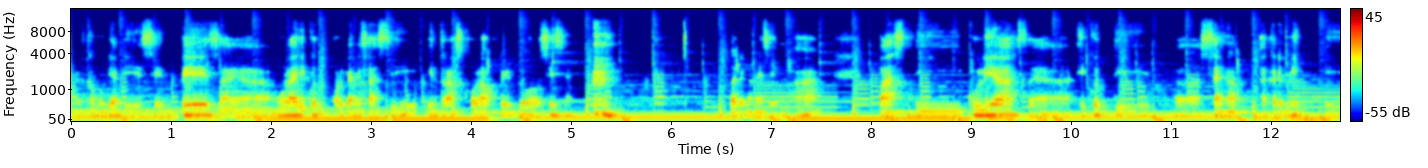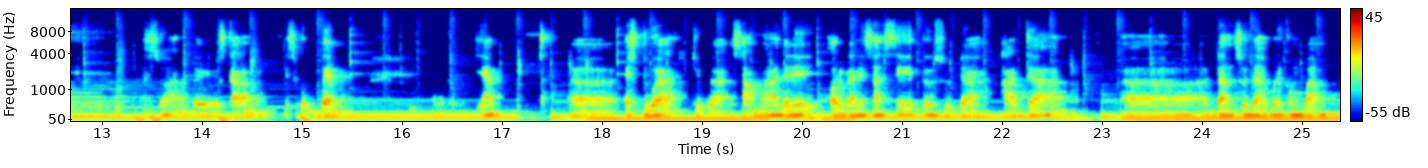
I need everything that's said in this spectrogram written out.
Dan kemudian di SMP saya mulai ikut organisasi intrasekolah waktu itu OSIS ya. Dengan SMA, pas di kuliah saya ikut di uh, Senat Akademik di mahasiswa, sekarang disebut BEM. Dan kemudian uh, eh, S2 juga sama, jadi organisasi itu sudah ada uh, dan sudah berkembang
